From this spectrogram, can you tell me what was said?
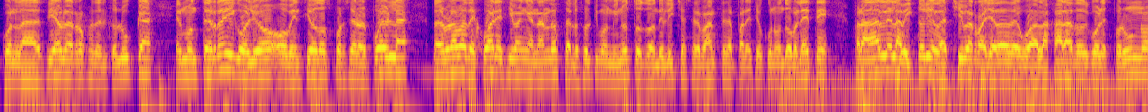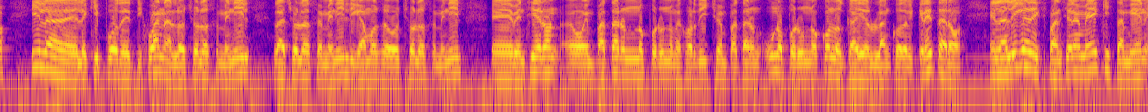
con las Diablas Rojas del Toluca, el Monterrey goleó o venció 2 por 0 al Puebla, las Bravas de Juárez iban ganando hasta los últimos minutos donde Licha Cervantes apareció con un doblete para darle la victoria a las Chivas Rayadas de Guadalajara, dos goles por uno, y el equipo de Tijuana, los Cholos Femenil, las Cholos Femenil, digamos, o Cholos Femenil, eh, vencieron o empataron uno por uno, mejor dicho, empataron uno por uno con los Gallos Blancos del Querétaro. En la Liga de Expansión MX también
